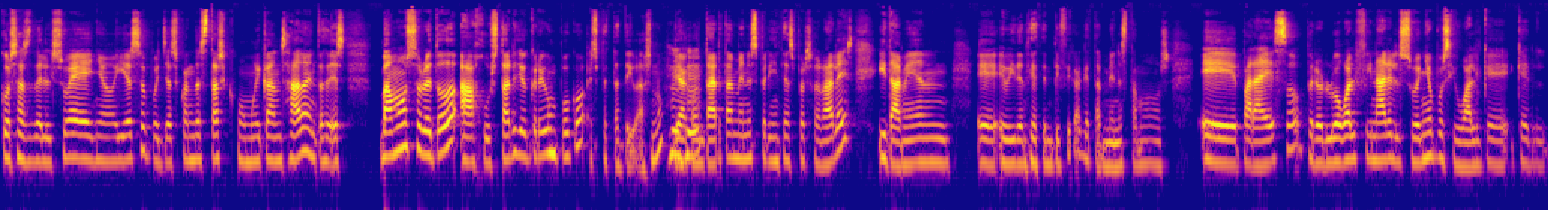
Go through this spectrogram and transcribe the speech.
cosas del sueño y eso, pues ya es cuando estás como muy cansada. Entonces, vamos sobre todo a ajustar, yo creo, un poco expectativas, ¿no? Y a contar también experiencias personales y también eh, evidencia científica, que también estamos eh, para eso, pero luego al final el sueño, pues igual que, que,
